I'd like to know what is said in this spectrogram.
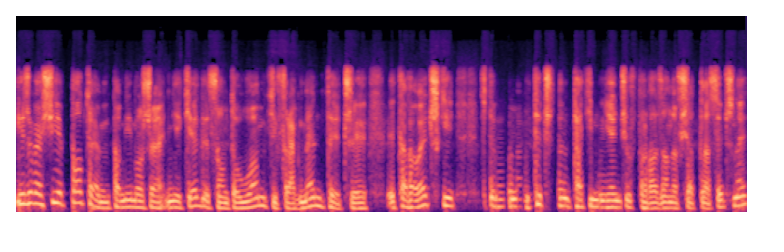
i że właściwie potem, pomimo, że niekiedy są to ułamki, fragmenty czy kawałeczki, w tym romantycznym takim ujęciu wprowadzono w świat klasyczny,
